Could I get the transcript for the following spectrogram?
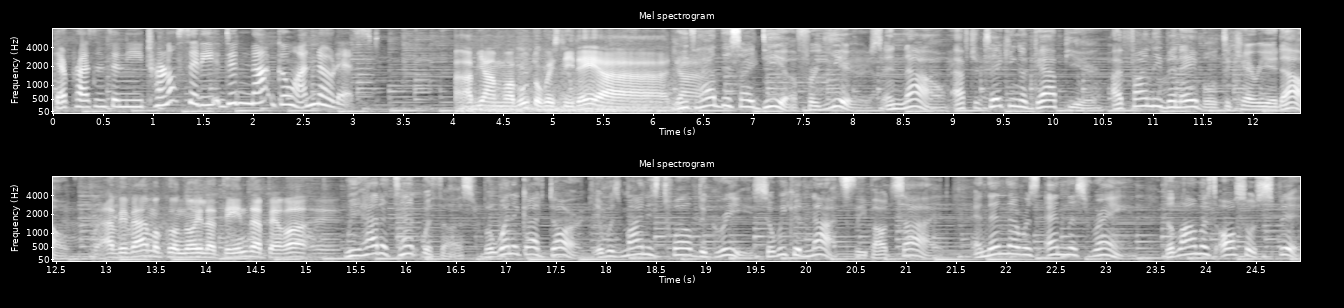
Their presence in the Eternal City did not go unnoticed. We've had this idea for years, and now, after taking a gap year, I've finally been able to carry it out. Avevamo con noi la tenda, però eh, We had a tent with us, but when it got dark, it was minus 12 degrees, so we could not sleep outside. And then there was endless rain. The llamas also spit,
